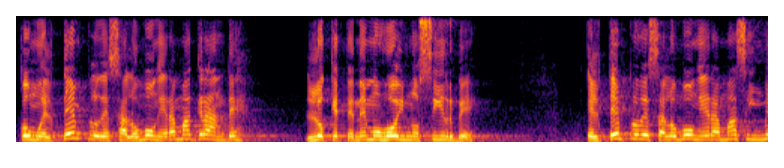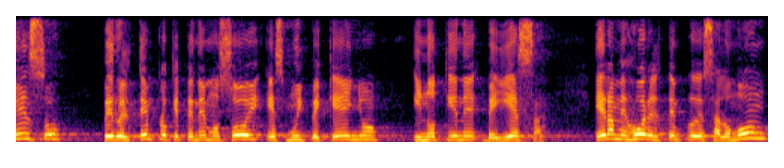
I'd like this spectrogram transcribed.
como el templo de Salomón era más grande, lo que tenemos hoy no sirve. El templo de Salomón era más inmenso, pero el templo que tenemos hoy es muy pequeño, y no tiene belleza. Era mejor el templo de Salomón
